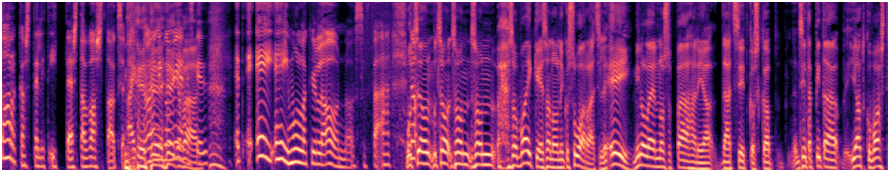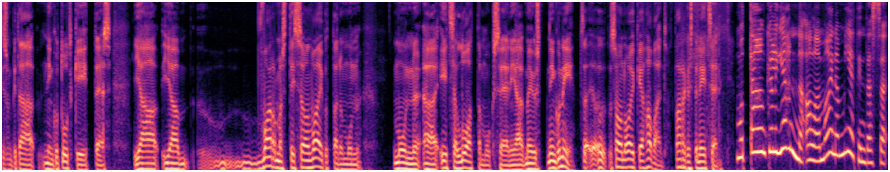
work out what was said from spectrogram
tarkastelit itteestä vastauksen aikana. Mä niin vähän. että et, ei, ei, mulla kyllä on noussut päähän. Mutta se, on, mut se, on, se, on, se, on, se on vaikea sanoa niinku suoraan, että sille, ei, minulle ei noussut päähän ja that's it, koska sitä pitää jatkuvasti sun pitää niinku tutkia ittees. Ja, ja varmasti se on vaikuttanut mun mun äh, itse luottamukseen ja me just niin kuin niin, se, se on oikea havainto. Tarkastelin itseäni. Mutta tämä on kyllä jännä ala. Mä aina mietin tässä,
